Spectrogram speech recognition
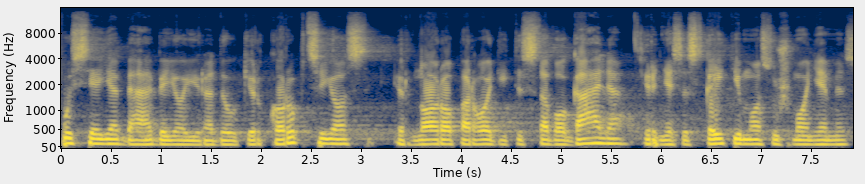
pusėje be abejo yra daug ir korupcijos, ir noro parodyti savo galę, ir nesiskaitimo su žmonėmis.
